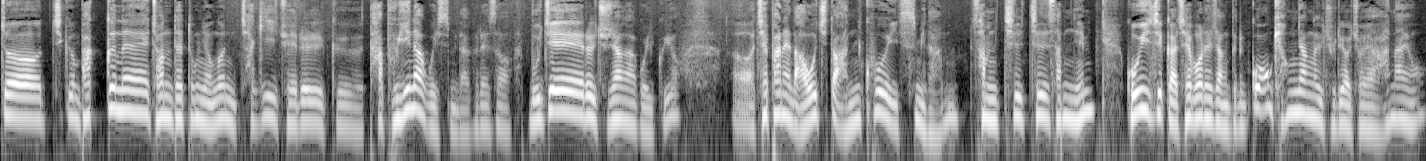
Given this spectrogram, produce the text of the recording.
저, 지금 박근혜 전 대통령은 자기 죄를 그, 다 부인하고 있습니다. 그래서 무죄를 주장하고 있고요. 어, 재판에 나오지도 않고 있습니다. 3773님, 고위직과 재벌회장들은 꼭 형량을 줄여줘야 하나요?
